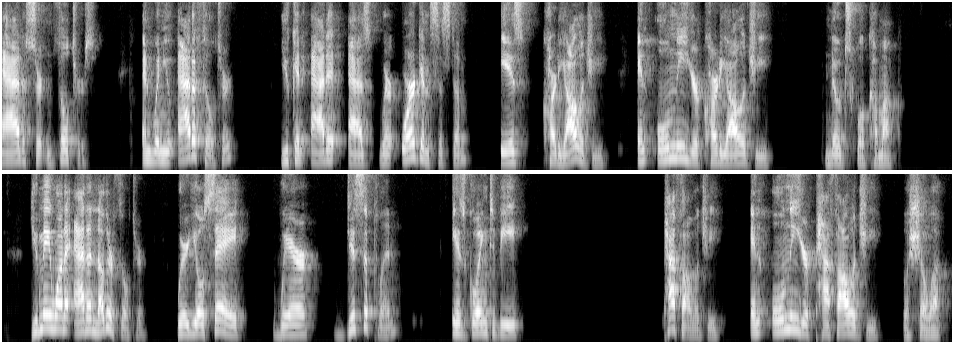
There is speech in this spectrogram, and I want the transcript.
add certain filters. And when you add a filter, you can add it as where organ system is cardiology, and only your cardiology notes will come up. You may want to add another filter where you'll say where discipline is going to be pathology, and only your pathology will show up.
